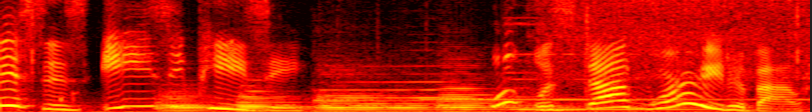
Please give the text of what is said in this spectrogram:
This is easy peasy. What was Dad worried about?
